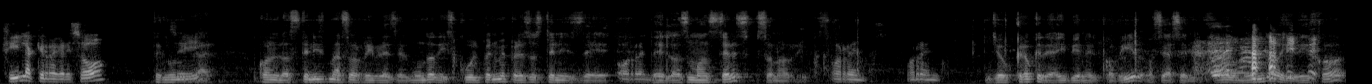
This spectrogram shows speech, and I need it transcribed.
Fila que regresó. Tengo un Sí. lugar con los tenis más horribles del mundo. Discúlpenme, pero esos tenis de, Horrendos. de los Monsters son horribles. Horrendos, horrendos. Yo creo que de ahí viene el COVID, o sea, se enojó el mundo y dijo,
